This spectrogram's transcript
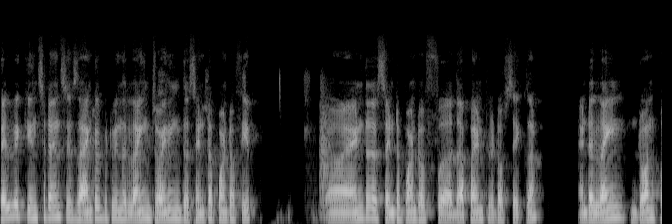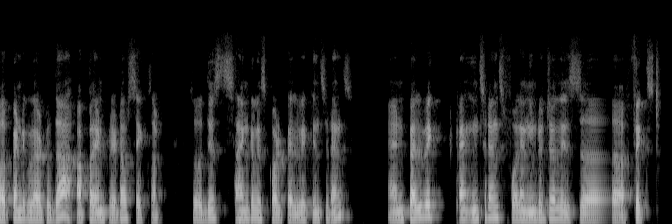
pelvic incidence is the angle between the line joining the center point of hip uh, and the center point of uh, the upper end plate of sacrum and a line drawn perpendicular to the upper end plate of sacrum. So this angle is called pelvic incidence and pelvic incidence for an individual is uh, fixed.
